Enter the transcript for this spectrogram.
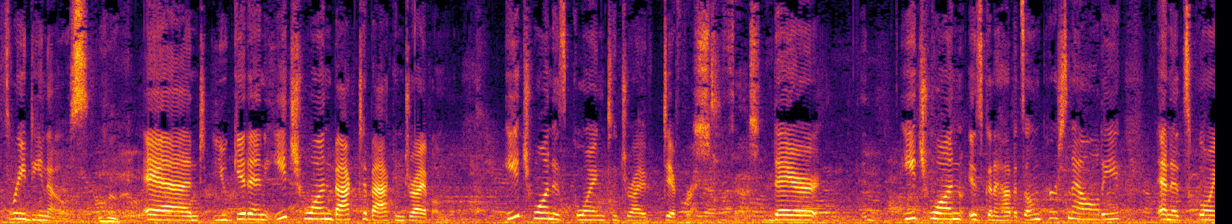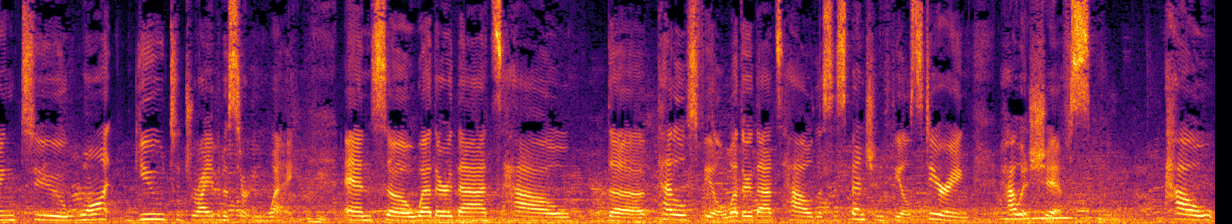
three Dinos mm-hmm. and you get in each one back to back and drive them, each one is going to drive different. They're each one is going to have its own personality and it's going to want you to drive it a certain way. Mm-hmm. And so, whether that's how the pedals feel, whether that's how the suspension feels, steering, how it shifts, how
